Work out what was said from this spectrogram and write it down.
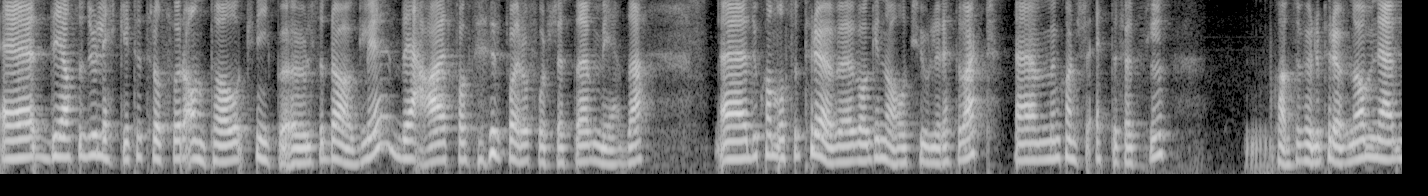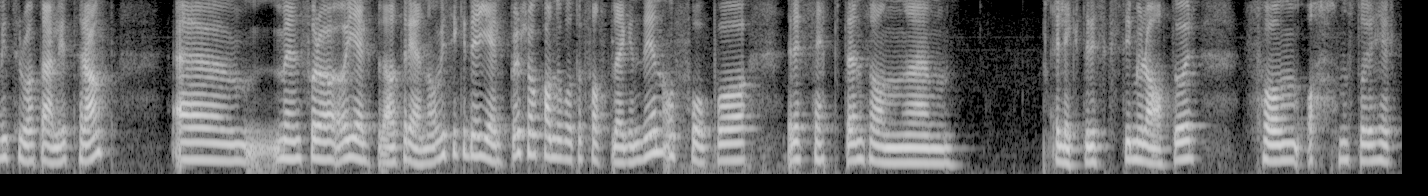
Eh, det at du lekker til tross for antall knipeøvelser daglig, det er faktisk bare å fortsette med det. Eh, du kan også prøve vaginalkuler etter hvert, eh, men kanskje etter fødselen. Du kan selvfølgelig prøve noe, men jeg vil tro at det er litt trangt. Eh, men for å hjelpe deg å trene. Og hvis ikke det hjelper, så kan du gå til fastlegen din og få på resept en sånn elektrisk stimulator som Åh, nå står det helt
